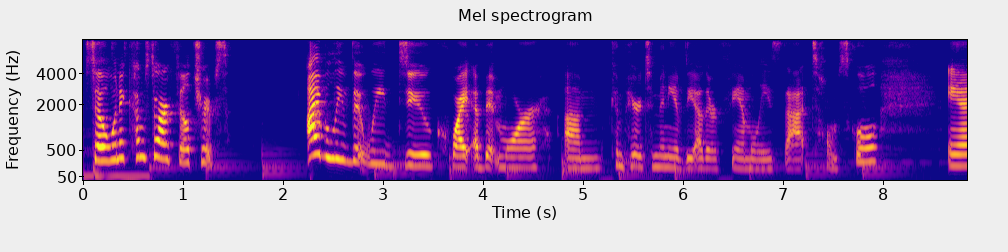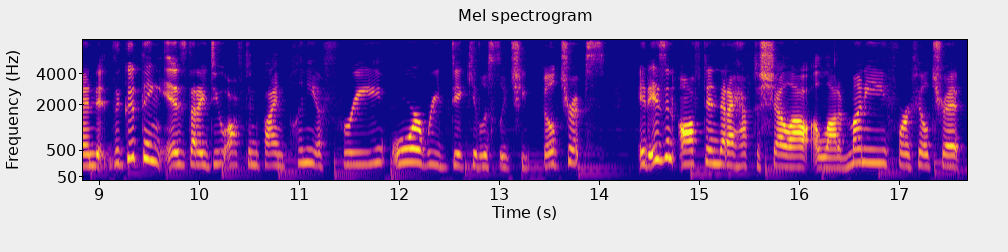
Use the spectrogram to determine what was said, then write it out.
So when it comes to our field trips, I believe that we do quite a bit more um, compared to many of the other families that homeschool. And the good thing is that I do often find plenty of free or ridiculously cheap field trips. It isn't often that I have to shell out a lot of money for a field trip,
